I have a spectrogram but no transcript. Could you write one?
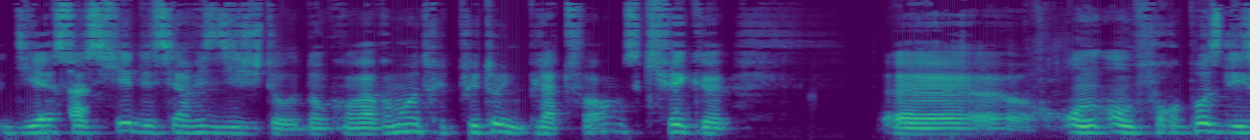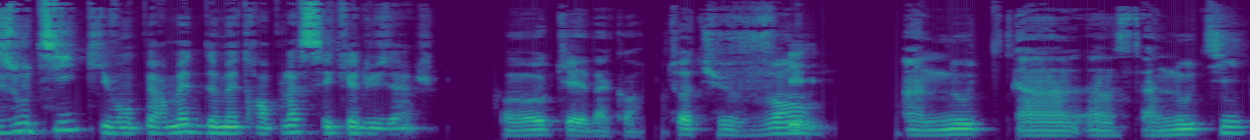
d'y associer des services digitaux. Donc, on va vraiment être plutôt une plateforme, ce qui fait que euh, on, on, propose des outils qui vont permettre de mettre en place ces cas d'usage. Ok, d'accord. Toi, tu vends un, outil, un, un, un outil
